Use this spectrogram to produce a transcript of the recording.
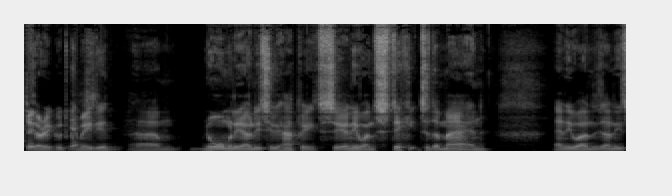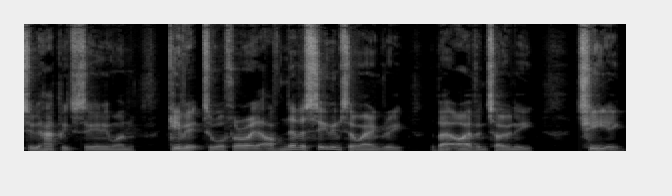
very good yes. comedian. Um, normally, only too happy to see anyone stick it to the man. Anyone is only too happy to see anyone give it to authority. I've never seen him so angry about Ivan Toney cheating.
